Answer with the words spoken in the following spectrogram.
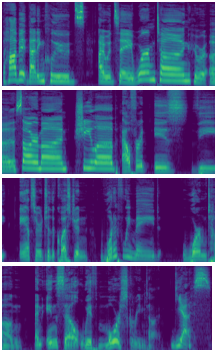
The Hobbit. That includes I would say Wormtongue, who are uh, Saruman, Shelob. Alfrid is the answer to the question what if we made Wormtongue an incel with more screen time? Yes.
